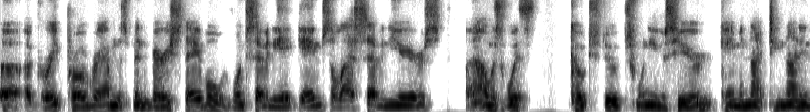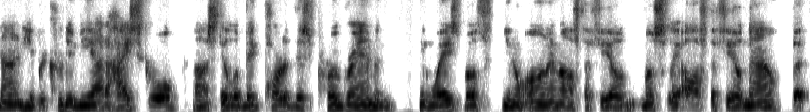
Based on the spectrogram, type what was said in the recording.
a, a great program that's been very stable. We've won 78 games the last seven years. I was with Coach Stoops when he was here, came in 1999. He recruited me out of high school. Uh, still a big part of this program and in ways both, you know, on and off the field, mostly off the field now, but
